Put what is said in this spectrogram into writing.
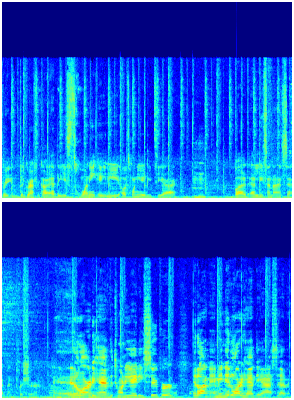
the graphic card, at least 2080 or 2080 Ti. Mm-hmm. But at least a 9.7 for sure. Yeah, it'll already have the 2080 Super. It'll, I mean, it'll already have the i7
